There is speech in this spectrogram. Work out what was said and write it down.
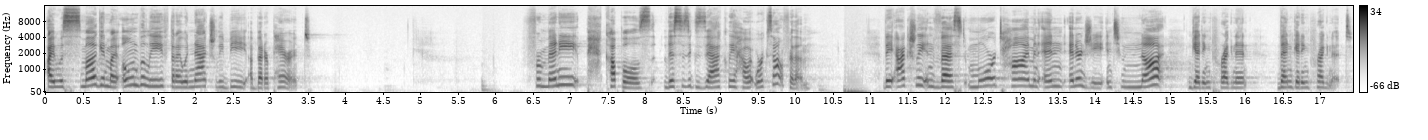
I was smug in my own belief that I would naturally be a better parent. For many couples, this is exactly how it works out for them. They actually invest more time and en- energy into not getting pregnant than getting pregnant.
